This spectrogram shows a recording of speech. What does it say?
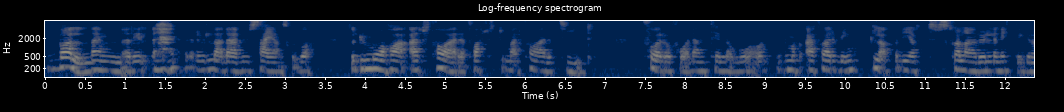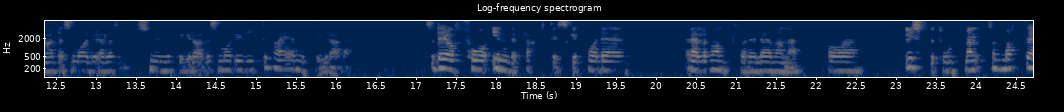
ballen den ruller der du sier den skal gå. Så du må ha erfare fart, du må erfare tid for å få den til å gå. Og du må erfare vinkler, fordi at skal den rulle 90 grader, så må du, eller snu 90 grader, så må du vite hva er 90 grader. Så det å få inn det praktiske, få det relevant for elevene og lystbetont Men sånn, matte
